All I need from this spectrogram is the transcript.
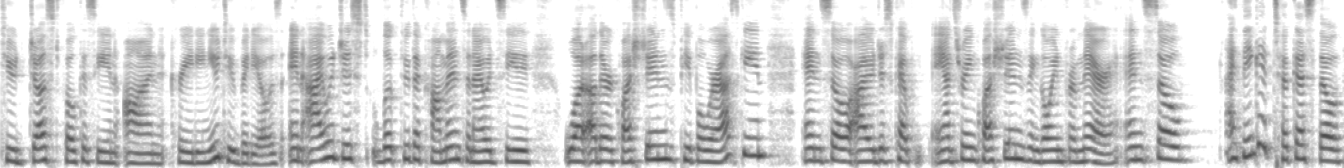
to just focusing on creating YouTube videos. And I would just look through the comments and I would see what other questions people were asking. And so I just kept answering questions and going from there. And so I think it took us, though,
